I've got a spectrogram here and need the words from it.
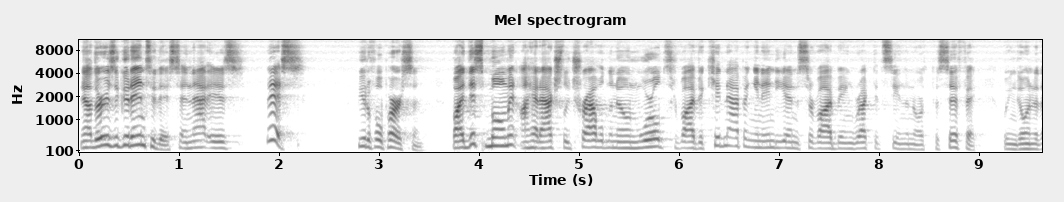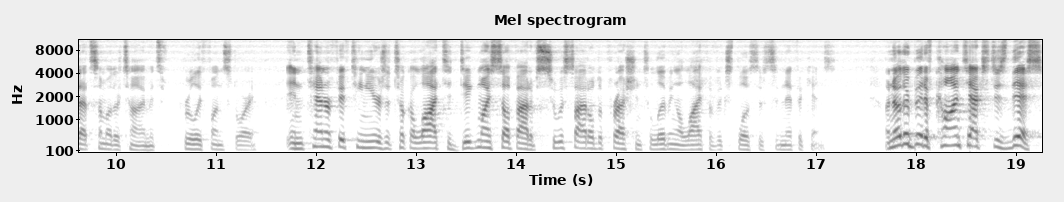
Now, there is a good end to this, and that is this beautiful person. By this moment, I had actually traveled the known world, survived a kidnapping in India, and survived being wrecked at sea in the North Pacific. We can go into that some other time. It's a really fun story. In 10 or 15 years, it took a lot to dig myself out of suicidal depression to living a life of explosive significance. Another bit of context is this.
